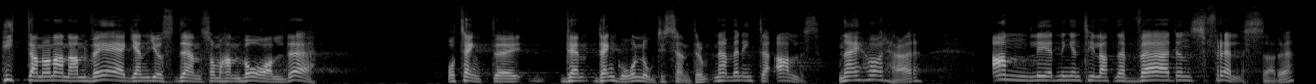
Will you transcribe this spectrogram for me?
hittade någon annan väg än just den som han valde och tänkte den, den går nog till centrum. Nej, men inte alls. Nej, hör här. Anledningen till att när världens frälsare,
